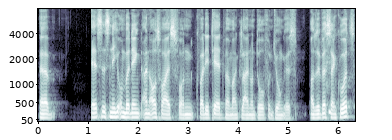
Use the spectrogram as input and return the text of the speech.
Äh, es ist nicht unbedingt ein Ausweis von Qualität, wenn man klein und doof und jung ist. Also Sebastian Kurz,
